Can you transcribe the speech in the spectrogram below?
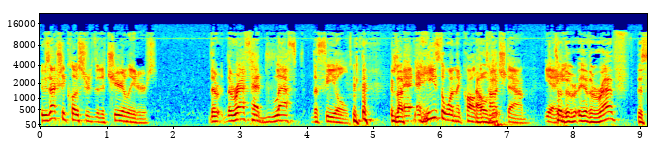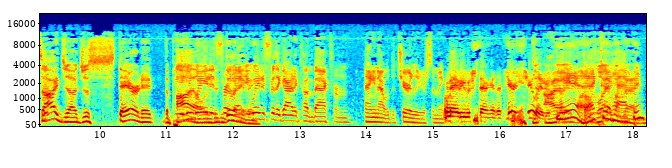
He was actually closer to the cheerleaders. The the ref had left the field, Left- and, and he's the one that called the- touchdown. Yeah, so he, the yeah, the ref, the side judge, just stared at the he pile and waited didn't for do the, he waited for the guy to come back from hanging out with the cheerleaders to make. Maybe he was staring at the cheer- Yeah. cheerleaders. I- yeah, don't that could happen.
